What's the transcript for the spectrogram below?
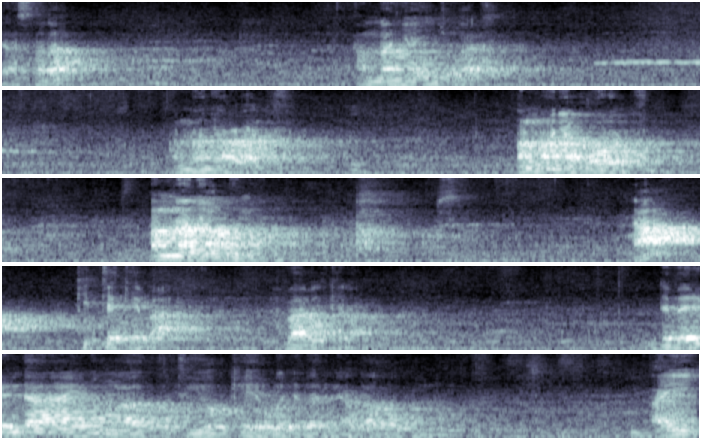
Ya sala anna nya injugat anna nya ragal anna nya khoro anna nya kuma ha? Kitte ke ba babu kiram deberin dana ino nga kotu yokke wa deberin aga ho kundu. Ay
